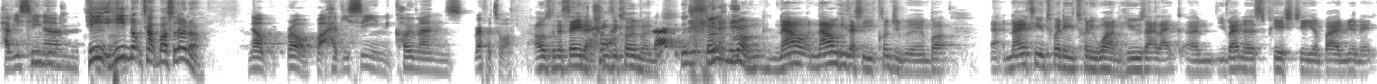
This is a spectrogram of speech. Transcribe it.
Have you seen? King- Um, He he knocked out Barcelona. no, bro, but have you seen Coman's repertoire? I was gonna say that Kingsley Coman. Don't don't get me wrong. Now now he's actually contributing, but at 19, 20, 21, he was at like um, Juventus, PSG, and Bayern Munich,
